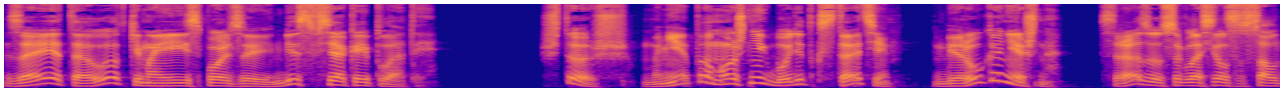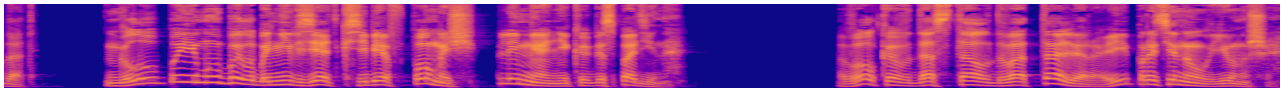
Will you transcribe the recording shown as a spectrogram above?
За это лодки мои используй без всякой платы». «Что ж, мне помощник будет кстати. Беру, конечно», — сразу согласился солдат. Глупо ему было бы не взять к себе в помощь племянника господина. Волков достал два таллера и протянул юноше.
